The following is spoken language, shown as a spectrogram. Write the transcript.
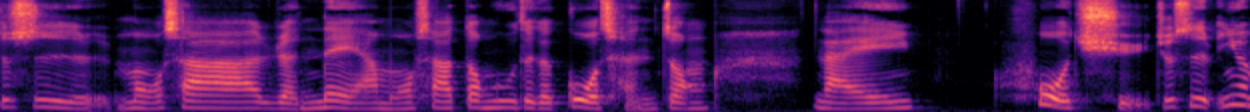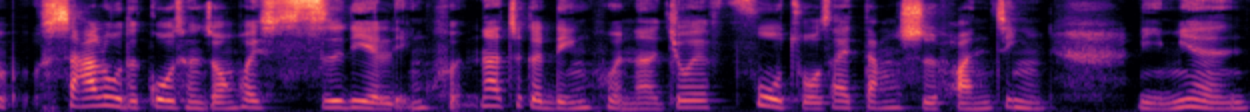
就是谋杀人类啊，谋杀动物这个过程中来获取，就是因为杀戮的过程中会撕裂灵魂，那这个灵魂呢就会附着在当时环境里面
